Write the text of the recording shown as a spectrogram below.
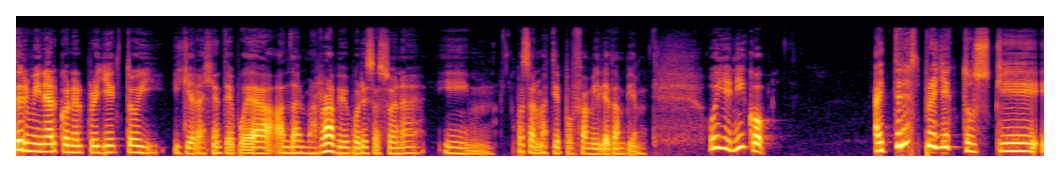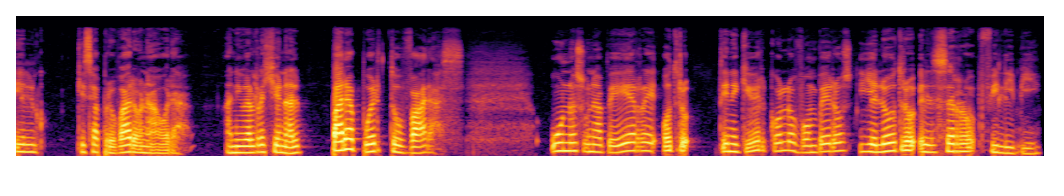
terminar con el proyecto y, que la gente pueda andar más rápido por esa zona y mm, pasar más tiempo en familia también. Oye, Nico, hay tres proyectos que, el, que se aprobaron ahora a nivel regional para Puerto Varas. Uno es una PR, otro tiene que ver con los bomberos y el otro el Cerro Filipi.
